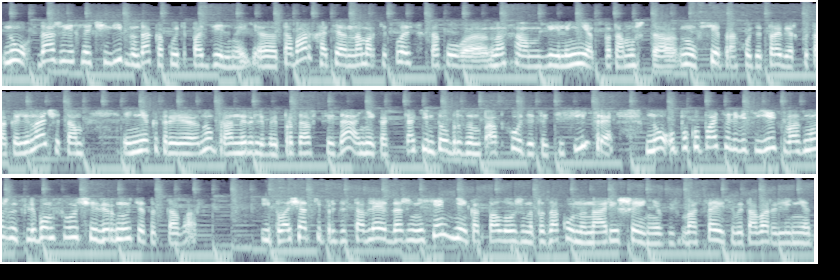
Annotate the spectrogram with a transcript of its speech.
ну, даже если очевидно, да, какой-то поддельный э, товар, хотя на маркетплейсах такого на самом деле нет, потому что, ну, все проходят проверку так или иначе, там некоторые, ну, пронырливые продавцы, да, они как, каким-то образом обходят эти фильтры, но у покупателя ведь есть возможность в любом случае вернуть этот товар. И площадки предоставляют даже не 7 дней, как положено по закону, на решение, оставите вы товар или нет,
